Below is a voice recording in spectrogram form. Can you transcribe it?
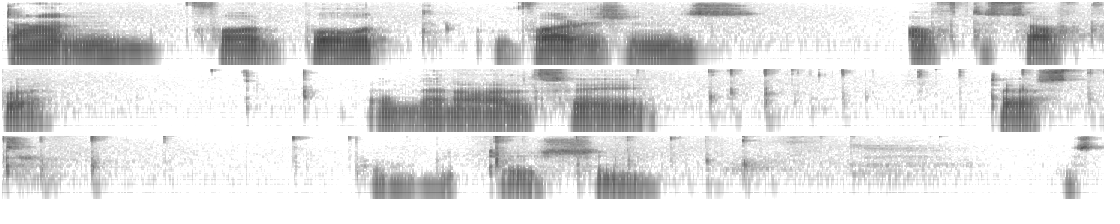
done for both versions of the software. And then I'll say test permutation. Just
